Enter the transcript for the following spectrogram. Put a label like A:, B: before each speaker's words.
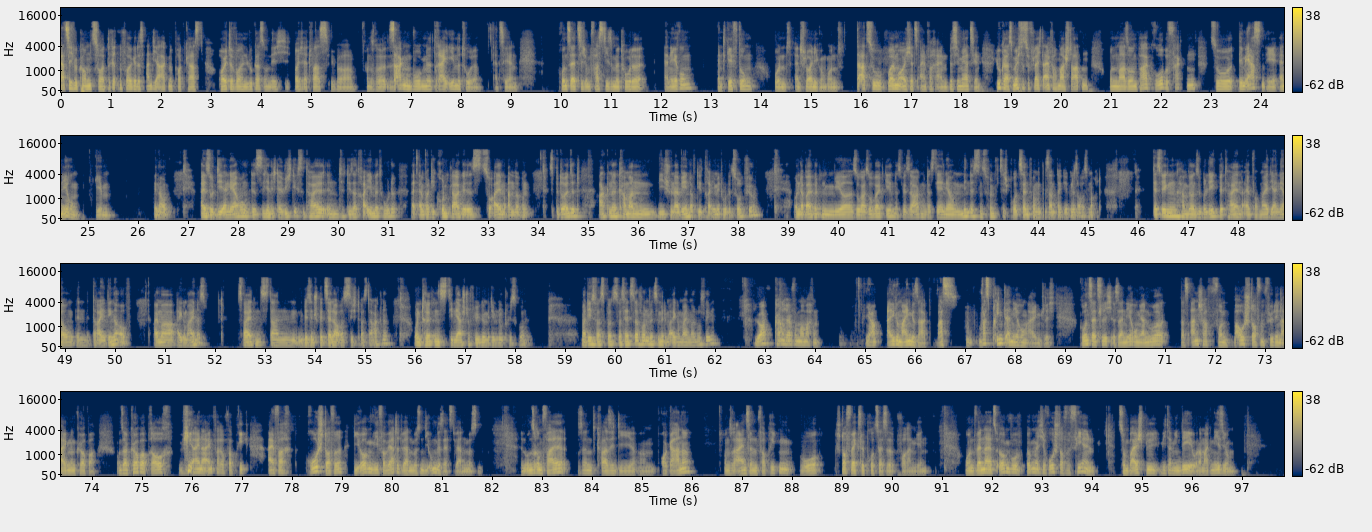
A: Herzlich willkommen zur dritten Folge des Anti-Akne Podcast. Heute wollen Lukas und ich euch etwas über unsere sagenumwogene 3E-Methode erzählen. Grundsätzlich umfasst diese Methode Ernährung, Entgiftung und Entschleunigung. Und dazu wollen wir euch jetzt einfach ein bisschen mehr erzählen. Lukas, möchtest du vielleicht einfach mal starten und mal so ein paar grobe Fakten zu dem ersten E, Ernährung, geben?
B: Genau. Also die Ernährung ist sicherlich der wichtigste Teil in dieser 3E-Methode, weil es einfach die Grundlage ist zu allem anderen. Das bedeutet, Akne kann man, wie schon erwähnt, auf die 3E-Methode zurückführen. Und dabei würden wir sogar so weit gehen, dass wir sagen, dass die Ernährung mindestens 50 Prozent vom Gesamtergebnis ausmacht. Deswegen haben wir uns überlegt, wir teilen einfach mal die Ernährung in drei Dinge auf. Einmal Allgemeines, Zweitens dann ein bisschen spezieller aus Sicht aus der Akne. Und drittens die Nährstofflüge mit dem Nutri-Score. Matthias, was, was hältst du davon? Willst du mit dem Allgemeinen mal loslegen?
A: Ja, kann ich einfach mal machen. Ja, allgemein gesagt, was, was bringt Ernährung eigentlich? Grundsätzlich ist Ernährung ja nur das Anschaffen von Baustoffen für den eigenen Körper. Unser Körper braucht wie eine einfache Fabrik einfach Rohstoffe, die irgendwie verwertet werden müssen, die umgesetzt werden müssen. In unserem Fall sind quasi die ähm, Organe unsere einzelnen Fabriken, wo Stoffwechselprozesse vorangehen. Und wenn da jetzt irgendwo irgendwelche Rohstoffe fehlen, zum Beispiel Vitamin D oder Magnesium,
